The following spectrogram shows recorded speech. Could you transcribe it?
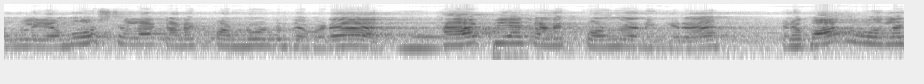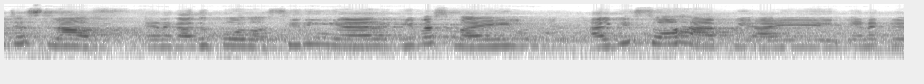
உங்களை எமோஷ்னலாக கனெக்ட் பண்ணுன்றதை விட ஹாப்பியாக கனெக்ட் பண்ணணும்னு நினைக்கிறேன். என்னை பார்க்கும் போதெல்லாம் ஜஸ்ட் லவ் எனக்கு அது போதும். சிரிங்க. Give a smile I be so happy I எனக்கு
